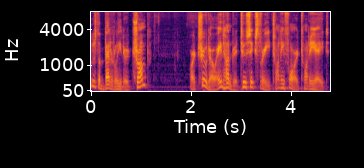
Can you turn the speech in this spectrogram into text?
Who's the better leader, Trump or Trudeau? 800 263 2428.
